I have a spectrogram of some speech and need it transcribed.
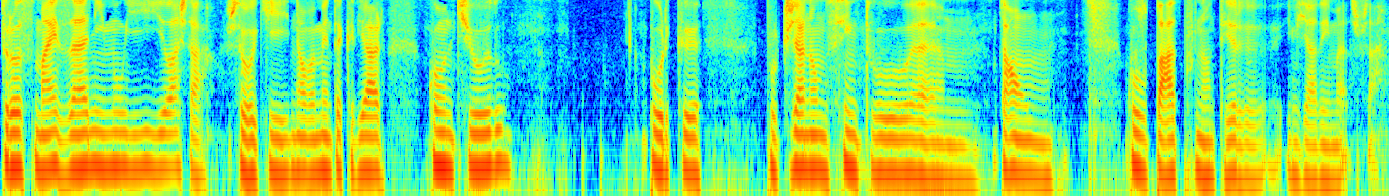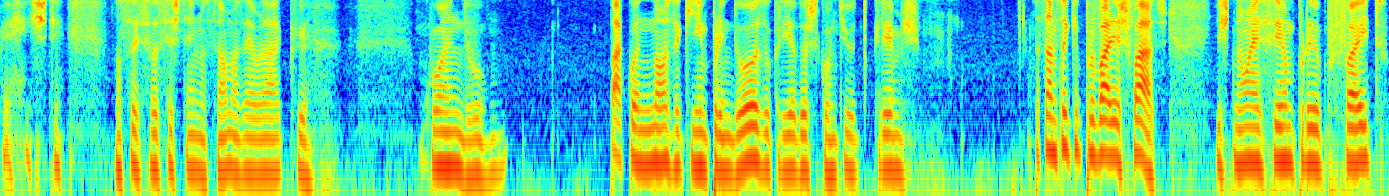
trouxe mais ânimo e lá está. Estou aqui novamente a criar conteúdo porque porque já não me sinto um, tão culpado por não ter eh, enviado e-mails. Ah, é isto, não sei se vocês têm noção, mas é verdade que quando, pá, quando nós aqui empreendedores ou criadores de conteúdo queremos passamos aqui por várias fases. Isto não é sempre perfeito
